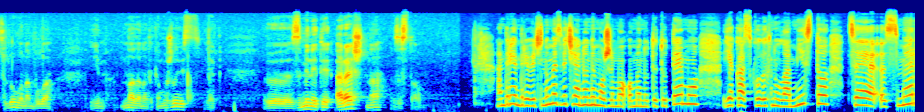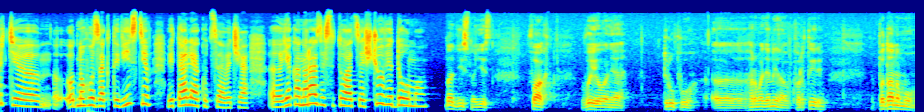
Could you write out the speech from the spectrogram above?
судом вона була їм надана така можливість, як е, змінити арешт на заставу. Андрій Андрійович, ну ми, звичайно, не можемо оминути ту тему, яка сколихнула місто. Це смерть е, одного з активістів Віталія Куцевича. Е, Яка наразі ситуація? Що відомо? Да, дійсно є факт виявлення трупу е, громадянина в квартирі. По даному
